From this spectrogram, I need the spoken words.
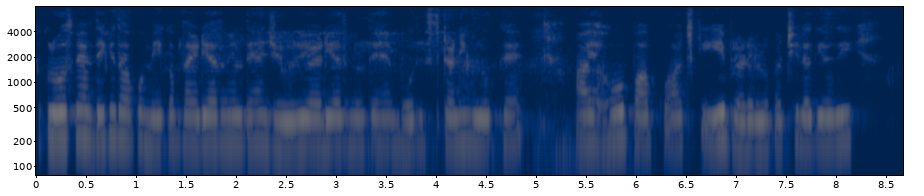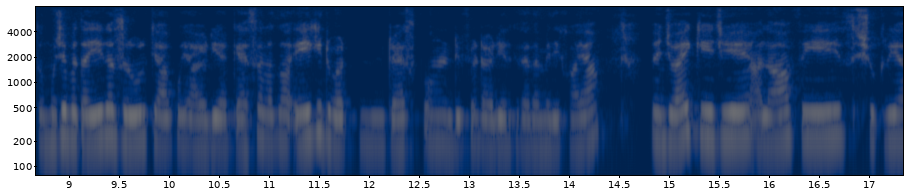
تو کلوز میں آپ دیکھیں تو آپ کو میک اپس آئیڈیاز ملتے ہیں جیولری آئیڈیاز ملتے ہیں، بہت اسٹرننگ لک ہے۔ آئی ہوپ آپ کو آج کی یہ برائڈل لک اچھی لگی ہوگی۔ تو مجھے بتائیے گا ضرور کہ آپ کو یہ آئیڈیا کیسا لگا۔ ایک ہی ڈریس کو انہوں نے ڈفرینٹ آئیڈیاز کے ساتھ ہمیں دکھایا۔ تو انجوائے کیجیے۔ اللہ حافظ۔ شکریہ۔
